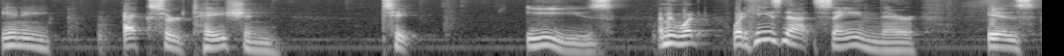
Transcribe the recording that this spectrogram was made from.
any exhortation to ease. I mean, what, what he's not saying there is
